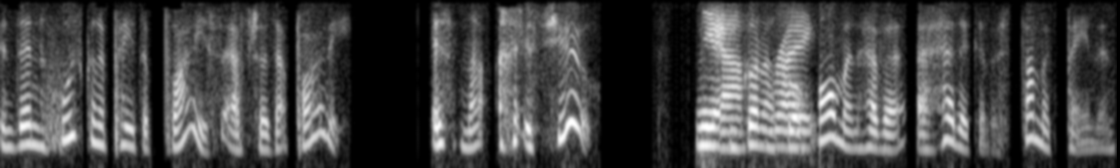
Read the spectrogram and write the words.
and then who's going to pay the price after that party? It's not. It's you. Yeah, you're going to go home and have a, a headache and a stomach pain, and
